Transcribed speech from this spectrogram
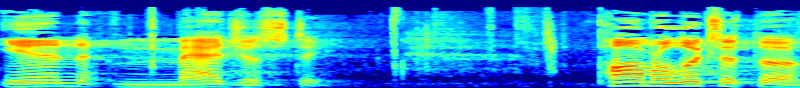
in majesty. Palmer looks at the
